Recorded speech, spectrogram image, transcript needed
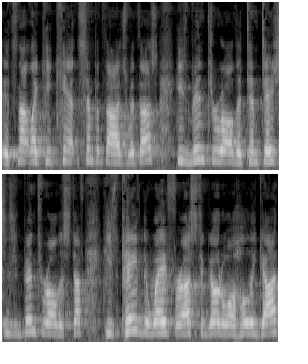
it's not like he can't sympathize with us. He's been through all the temptations, he's been through all the stuff. He's paved the way for us to go to a holy God.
